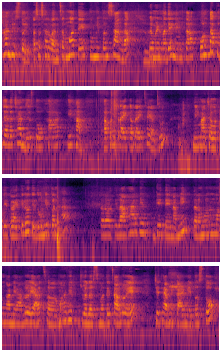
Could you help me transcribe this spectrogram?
छान दिसतोय. असं सर्वांचं मत आहे. तुम्ही पण सांगा. कमेंटमध्ये नेमका कोणता पूजाला छान दिसतो हा की हा? हा पण ट्राय करायचा आहे अजून. मी माझ्यावरती ट्राय केले होते दोन्ही पण हार. तर तिला हार घे घेते ना मी. तर म्हणून मग आम्ही आलोय आज महावीर ज्वेलर्समध्ये चालू आहे जिथे आम्ही कायम येत असतो.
